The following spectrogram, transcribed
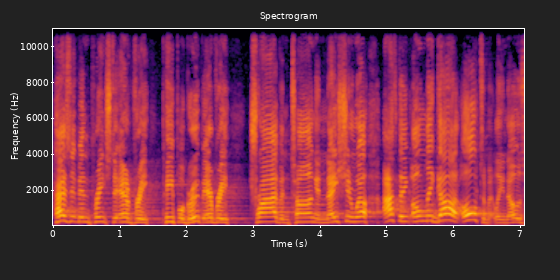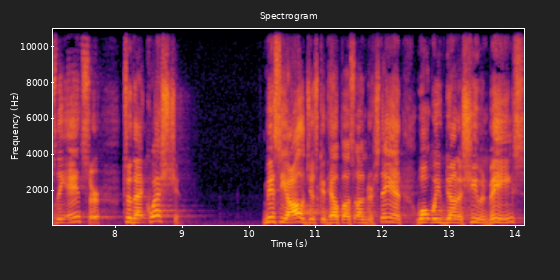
Has it been preached to every people group, every tribe and tongue and nation? Well, I think only God ultimately knows the answer to that question. Missiologists can help us understand what we've done as human beings,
